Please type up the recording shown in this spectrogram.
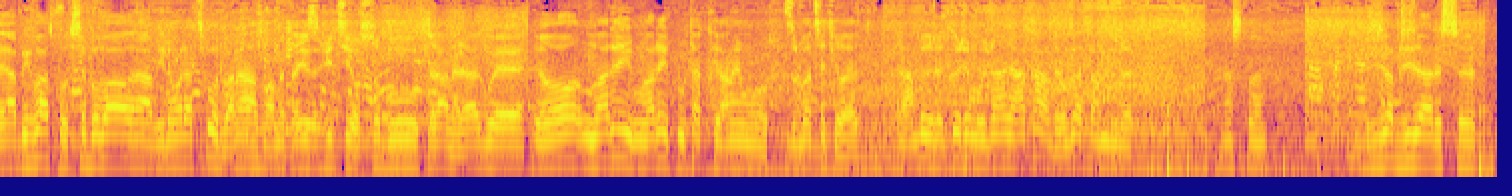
Eh, Já bych vás potřeboval na Vinohradskou 12, máme tady ležící osobu, která nereaguje. Jo, mladý, mladý kluk, tak já nevím, do 20 let. Já bych řekl, že možná nějaká droga tam bude. Naschle. Bříza, bříza 10.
